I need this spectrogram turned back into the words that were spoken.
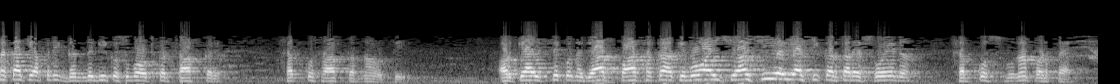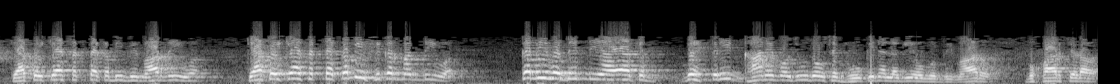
سکا کہ اپنی گندگی کو صبح اٹھ کر صاف کرے؟ سب کو صاف کرنا ہوتی۔ ہے اور کیا اس سے کوئی نجات پا سکا کہ وہ عیاشی عیاشی کرتا رہے، سوئے نہ۔ سب کو سونا پڑتا ہے۔ کیا کوئی کہہ سکتا ہے کبھی بیمار نہیں ہوا؟ کیا کوئی کہہ سکتا ہے کبھی فکر مند نہیں ہوا؟ کبھی وہ دن نہیں آیا کہ بہترین کھانے موجود ہو، اسے بھوک ہی نہ لگی ہو، وہ بیمار ہو، بخار چڑھا ہو۔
